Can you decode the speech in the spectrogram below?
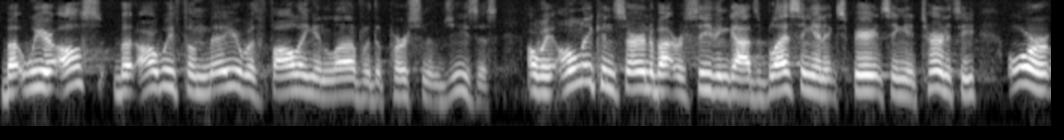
But we are also but are we familiar with falling in love with the person of Jesus? Are we only concerned about receiving God's blessing and experiencing eternity or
